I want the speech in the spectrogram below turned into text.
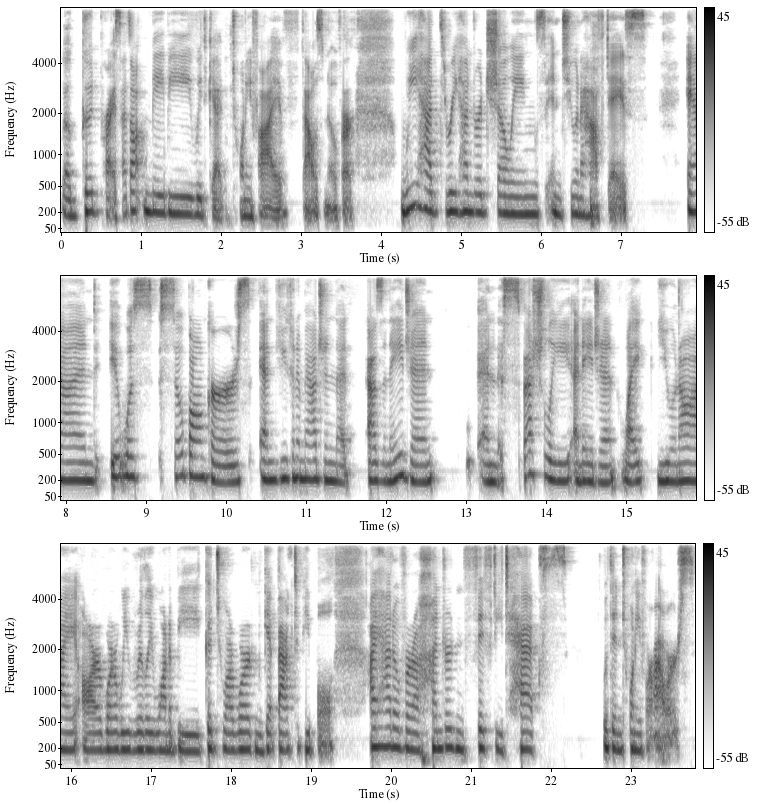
a good price. I thought maybe we'd get 25,000 over. We had 300 showings in two and a half days. And it was so bonkers. And you can imagine that as an agent, and especially an agent like you and I are, where we really want to be good to our word and get back to people. I had over 150 texts within 24 hours.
